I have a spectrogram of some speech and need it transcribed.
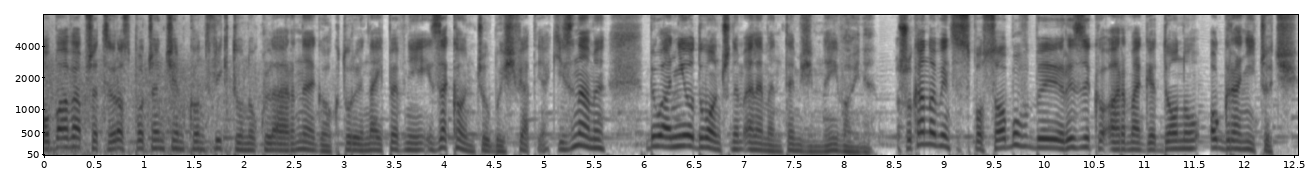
Obawa przed rozpoczęciem konfliktu nuklearnego, który najpewniej zakończyłby świat jaki znamy, była nieodłącznym elementem zimnej wojny. Szukano więc sposobów, by ryzyko Armagedonu ograniczyć.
